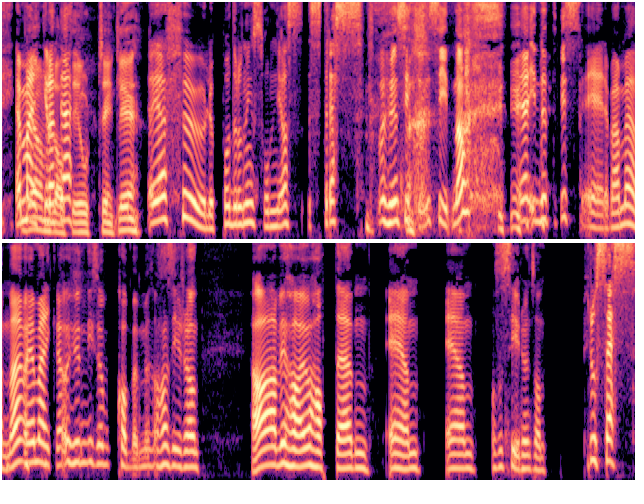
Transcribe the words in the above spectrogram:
Jeg merker at jeg jeg føler på dronning Sonjas stress, for hun sitter ved siden av. Jeg identifiserer meg med henne, og jeg merker at hun liksom kommer med Han sier sånn Ja, vi har jo hatt en, en, en Og så sier hun sånn Prosess!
